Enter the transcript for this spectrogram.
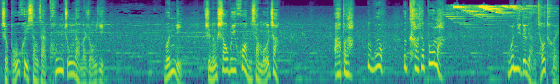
这不会像在空中那么容易。温妮只能稍微晃一下魔杖。阿布拉，呜，卡特布拉。温妮的两条腿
